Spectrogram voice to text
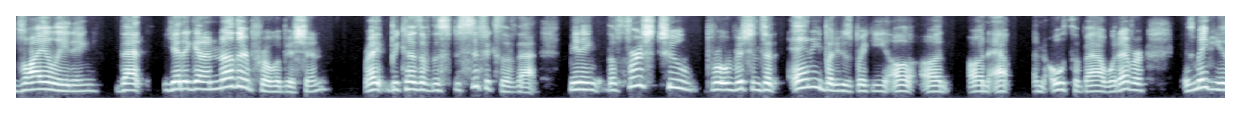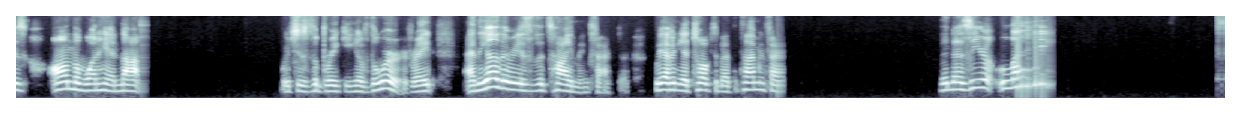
violating that yet again another prohibition, right? Because of the specifics of that. Meaning the first two prohibitions that anybody who's breaking a, a, an an oath of vow, whatever, is making is on the one hand not which is the breaking of the word, right? And the other is the timing factor. We haven't yet talked about the timing factor. The Nazir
